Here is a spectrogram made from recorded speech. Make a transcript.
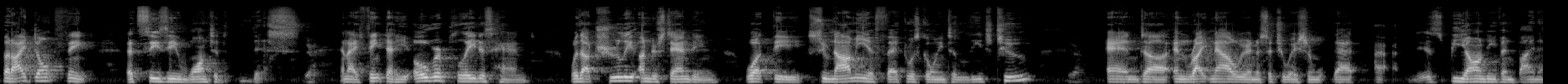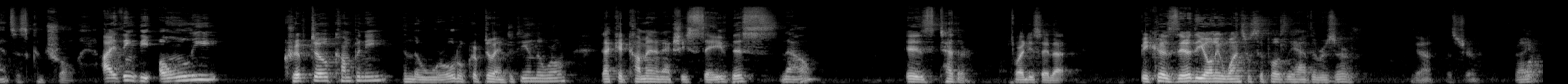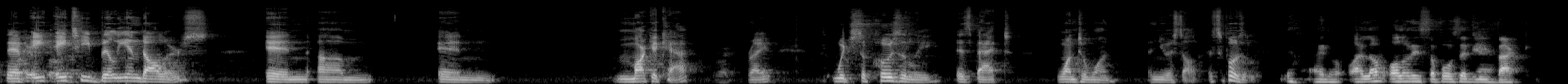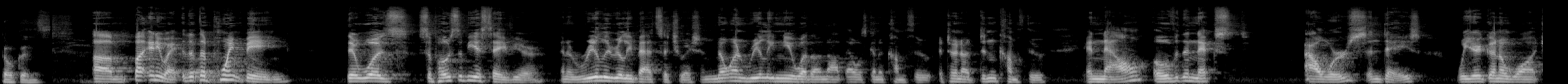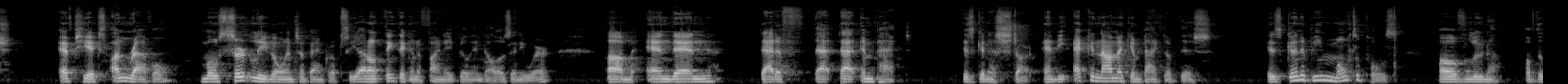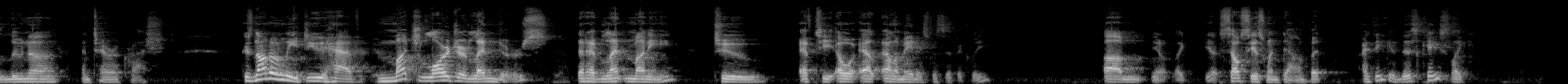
But I don't think that CZ wanted this. Yeah. And I think that he overplayed his hand without truly understanding what the tsunami effect was going to lead to and uh, and right now we're in a situation that uh, beyond even Binance's control. I think the only crypto company in the world or crypto entity in the world that could come in and actually save this now is Tether. Why do you say that? Because they're the only ones who supposedly have the reserve. Yeah, that's true. Right? They have eighty billion dollars in um, in market cap, right? right? Which supposedly is backed one to one in US dollar. Supposedly. Yeah, I know. I love all of these supposedly yeah. backed tokens. Um, but anyway, the, the point being, there was supposed to be a savior in a really, really bad situation. No one really knew whether or not that was going to come through. It turned out it didn't come through. And now, over the next hours and days, we are going to watch FTX unravel, most certainly go into bankruptcy. I don't think they're going to find $8 billion anywhere. Um, and then that if that that impact is going to start, and the economic impact of this is going to be multiples of Luna, of the Luna and Terra crash. Because not only do you have much larger lenders that have lent money to FT or Alameda specifically, um, you know, like yeah, Celsius went down, but I think in this case, like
